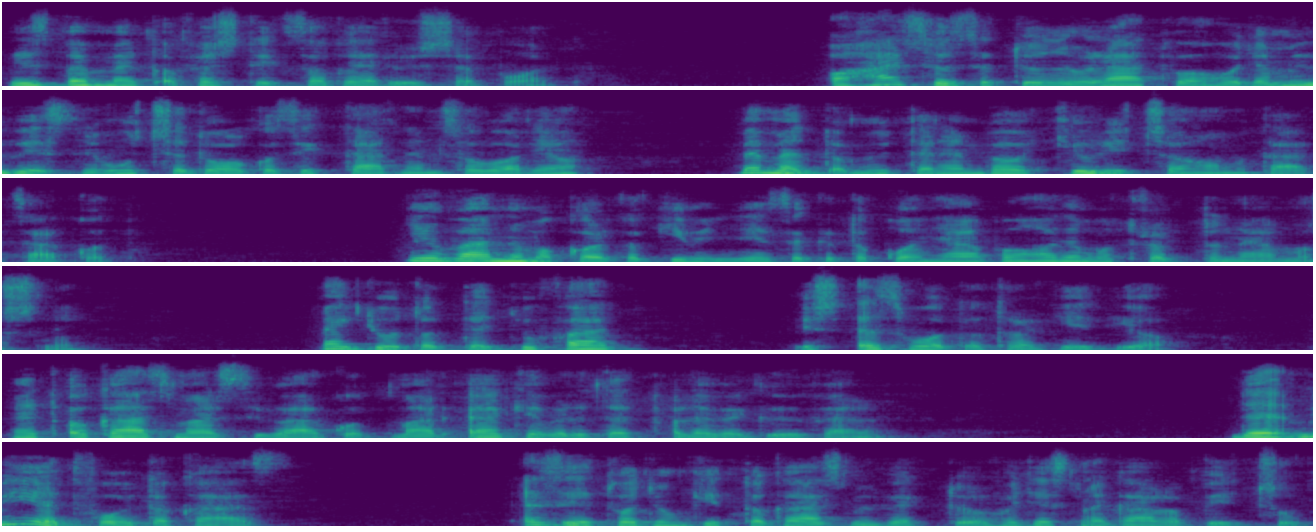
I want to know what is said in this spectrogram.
részben mert a festékszaga erősebb volt. A házvezetőnő látva, hogy a művésznő úgyse dolgozik, tehát nem zavarja, bement a műterembe, hogy kiürítse a hamutárcákat. Nyilván nem akarta kivinni ezeket a konyhába, hanem ott rögtön elmosni. Meggyújtott egy gyufát, és ez volt a tragédia, mert a gáz már szivárgott, már elkeveredett a levegővel. De miért folyt a gáz? Ezért vagyunk itt a gázművektől, hogy ezt megállapítsuk.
